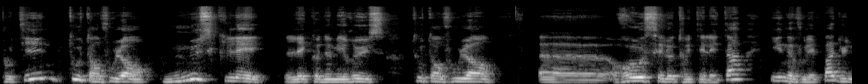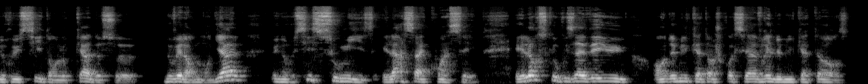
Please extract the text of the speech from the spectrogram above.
Poutine, tout en voulant muscler l'économie russe, tout en voulant euh, rehausser l'autorité de l'État, il ne voulait pas d'une Russie, dans le cas de ce nouvel ordre mondial, une Russie soumise. Et là, ça a coincé. Et lorsque vous avez eu, en 2014, je crois que c'est avril 2014,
